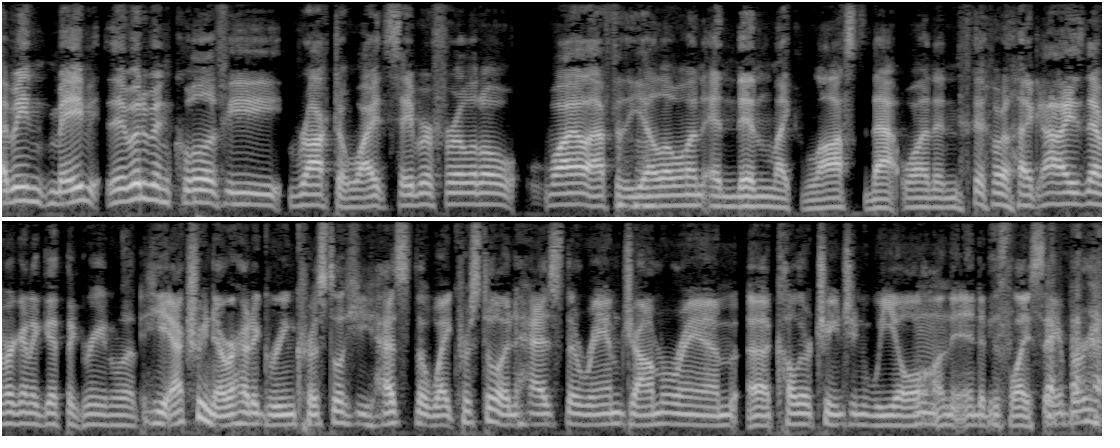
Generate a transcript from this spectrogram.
I mean, maybe it would have been cool if he rocked a white saber for a little while after the Mhm. yellow one and then like lost that one. And we're like, oh, he's never going to get the green one. He actually never had a green crystal. He has the white crystal and has the Ram Jomaram uh, color changing wheel Mm. on the end of his lightsaber.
